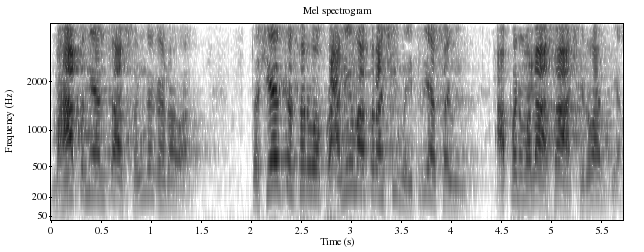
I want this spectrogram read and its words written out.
महात्म्यांचा संघ घडावा. तसेच सर्व प्राणीमात्राशी मैत्री असावी. आपण मला असा आशीर्वाद द्या.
